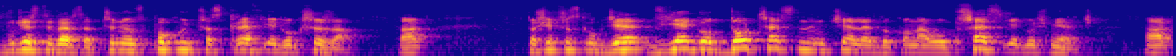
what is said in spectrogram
20 werset, czyniąc pokój przez krew Jego krzyża. Tak? To się wszystko gdzie? W jego doczesnym ciele dokonało przez jego śmierć. Tak?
